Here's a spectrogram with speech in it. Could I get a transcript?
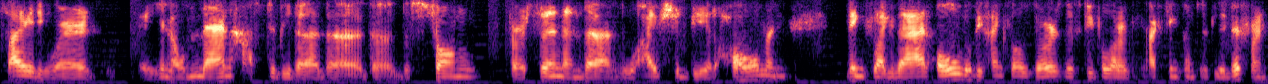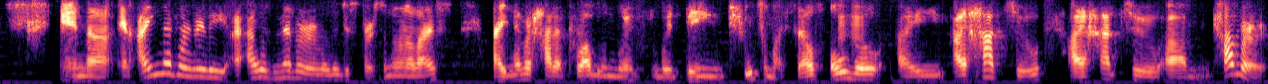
society where, you know, man has to be the, the, the, the strong person and the wife should be at home and things like that. Although behind closed doors, those people are acting completely different. And uh, and I never really, I, I was never a religious person in my life. I never had a problem with with being true to myself. Although I I had to, I had to um, cover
